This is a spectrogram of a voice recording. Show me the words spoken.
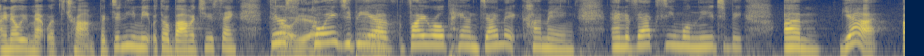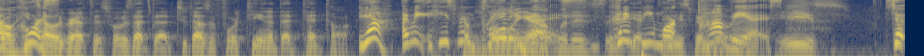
I know he met with Trump, but didn't he meet with Obama too, saying there's Oh, yeah. going to be Yeah. a viral pandemic coming, and a vaccine will need to be. Um, yeah, of oh, course. he telegraphed this. What was that? Uh, 2014 at that TED talk. Yeah, I mean, he's been Comes planning this. out with his. uh, Couldn't yeah, be more he's been doing it. obvious. He's. So uh,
